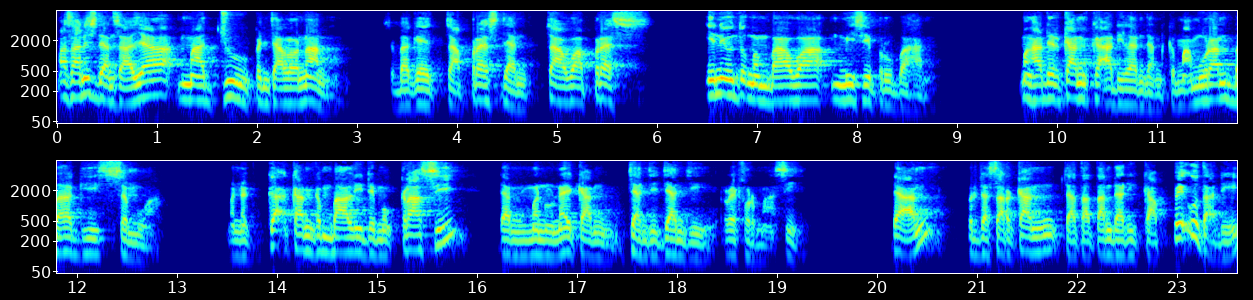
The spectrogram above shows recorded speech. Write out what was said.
Mas Anies dan saya maju pencalonan sebagai capres dan cawapres ini untuk membawa misi perubahan. Menghadirkan keadilan dan kemakmuran bagi semua. Menegakkan kembali demokrasi dan menunaikan janji-janji reformasi. Dan berdasarkan catatan dari KPU tadi,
